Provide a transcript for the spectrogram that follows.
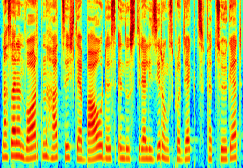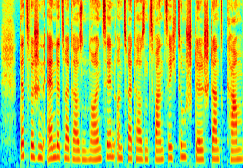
Nach seinen Worten hat sich der Bau des Industrialisierungsprojekts verzögert, der zwischen Ende 2019 und 2020 zum Stillstand kam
